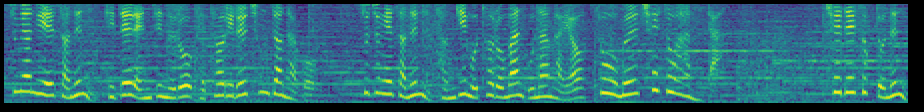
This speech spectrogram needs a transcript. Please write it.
수면 위에서는 디젤 엔진으로 배터리를 충전하고 수중에서는 전기 모터로만 운항하여 소음을 최소화합니다. 최대 속도는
